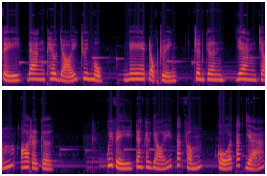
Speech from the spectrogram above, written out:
vị đang theo dõi chuyên mục Nghe đọc truyện trên kênh gian.org. Quý vị đang theo dõi tác phẩm của tác giả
